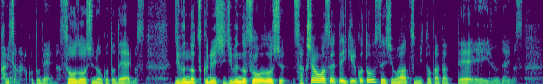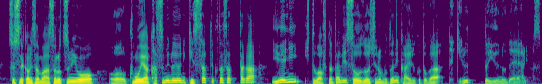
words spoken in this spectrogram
神様のことであります。創造主のことであります。自分の作る主、自分の創造主、作者を忘れて生きることを聖書は罪と語っているのであります。そして神様はその罪を雲や霞のように消し去ってくださったが、故に人は再び創造主のもとに帰ることができるというのであります。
